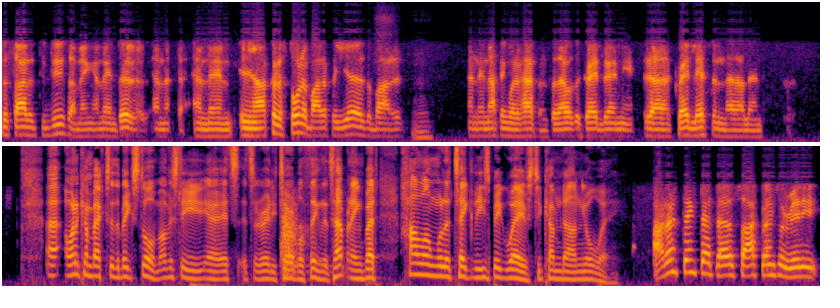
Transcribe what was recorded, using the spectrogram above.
decided to do something and then did it, and and then you know I could have thought about it for years about it, mm. And then nothing would have happened. So that was a great learning, uh, great lesson that I learned. Uh, I want to come back to the big storm. Obviously, uh, it's it's a really terrible thing that's happening. But how long will it take these big waves to come down your way? I don't think that those cyclones will really.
